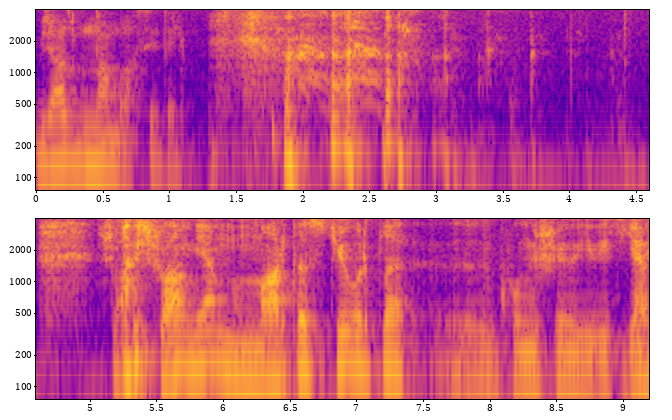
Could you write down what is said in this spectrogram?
Biraz bundan bahsedelim. Şu an şu an an Martha Stewart'la konuşuyor gibiyiz. Ya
